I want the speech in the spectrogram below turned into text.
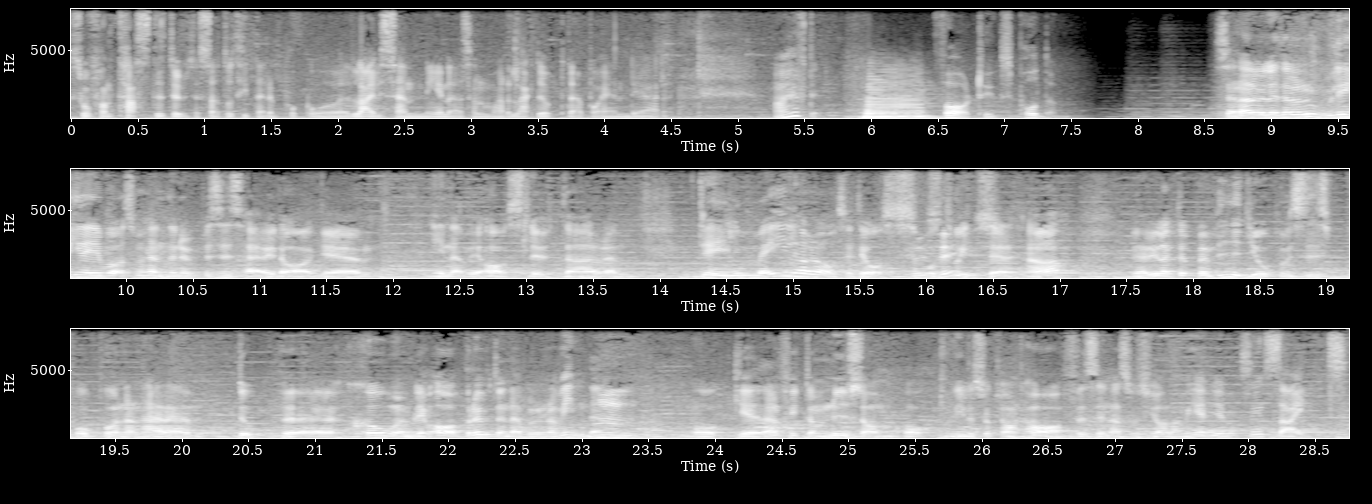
såg fantastiskt ut. Jag satt och tittade på, på livesändningen där som de hade lagt upp där på NDR. Ja, häftigt. Fartygspodden. Sen hade vi lite rolig grej bara som hände nu precis här idag innan vi avslutar. Daily Mail hörde av sig till oss på Precis. Twitter. Ja, vi hade ju lagt upp en video på, precis på, på den här eh, dop-showen blev avbruten där på grund av vinden. Och eh, den fick de nys om och ville såklart ha för sina sociala medier och sin sajt.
